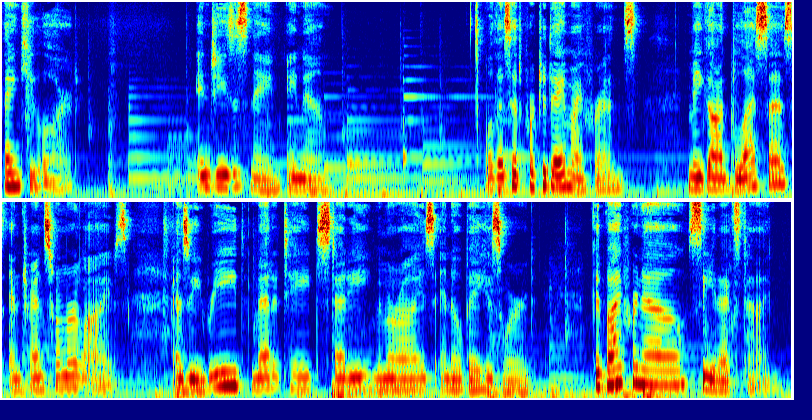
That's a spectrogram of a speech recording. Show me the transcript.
Thank you, Lord. In Jesus' name, amen. Well, that's it for today, my friends. May God bless us and transform our lives as we read, meditate, study, memorize, and obey His Word. Goodbye for now. See you next time.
